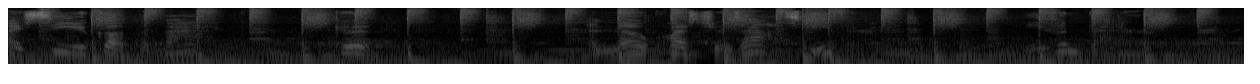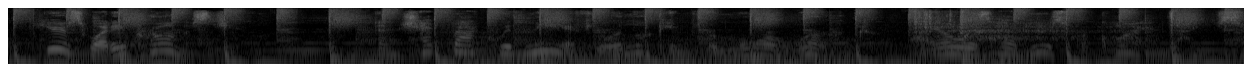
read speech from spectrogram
I see you've got the bag. Good. And no questions asked either. Even better. Here's what he promised you. And check back with me if you are looking for more work. I always have use for quiet types.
